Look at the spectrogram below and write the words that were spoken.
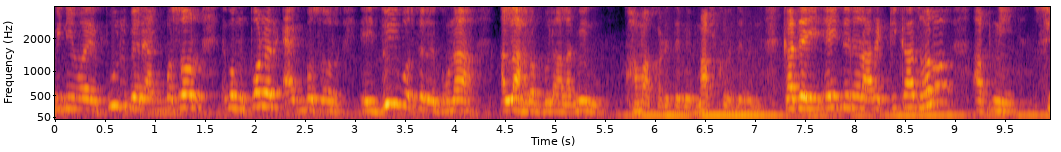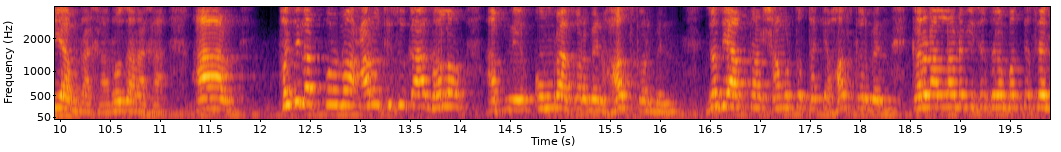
বিনিময়ে পূর্বের এক বছর এবং পরের এক বছর এই দুই বছরের গুণা আল্লাহ রব্বুল আলমিন ক্ষমা করে দেবেন, মাফ করে দেবেন। কাজেই এই দিনের আরেকটি কাজ হলো, আপনি সিয়াম রাখা রোজা রাখা। আর ফজিলতপূর্ণ আরও কিছু কাজ হলো, আপনি উমরা করবেন, হজ করবেন। যদি আপনার সামর্থ্য থাকে, হজ করবেন। কারণ আল্লাহ নবী সাল্লাম বলতেছেন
